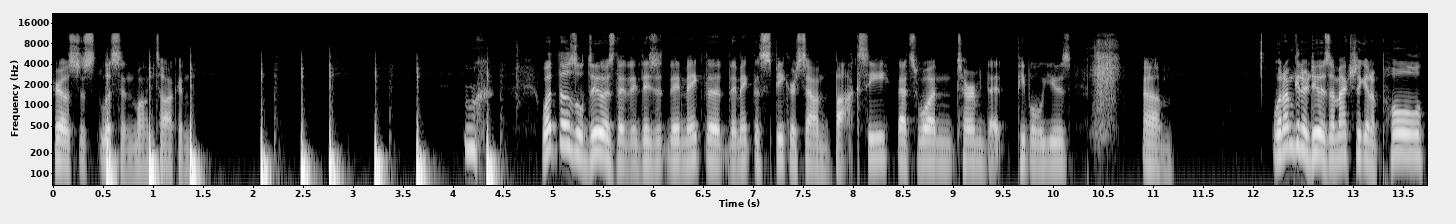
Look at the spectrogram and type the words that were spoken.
Here, let's just listen while I'm talking. What those will do is that they, they, they make the they make the speaker sound boxy. That's one term that people will use. Um, what I'm going to do is I'm actually going to pull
